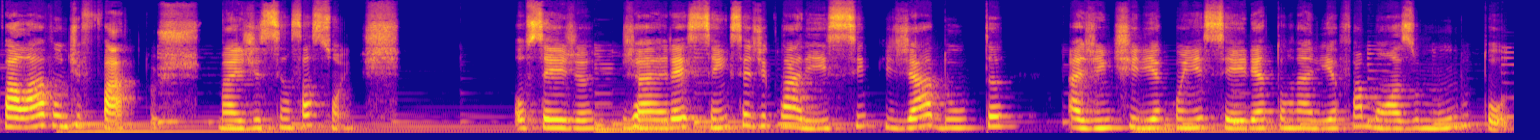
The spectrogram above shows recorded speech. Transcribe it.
falavam de fatos, mas de sensações. Ou seja, já era a essência de Clarice que, já adulta, a gente iria conhecer e a tornaria famosa o mundo todo.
